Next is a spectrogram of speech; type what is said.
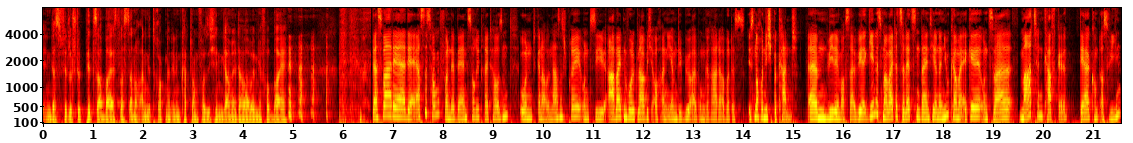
in das Viertelstück Pizza beißt, was da noch angetrocknet in dem Karton vor sich hingammelt, da war bei mir vorbei. Das war der, der erste Song von der Band, Sorry 3000. Und genau, Nasenspray. Und sie arbeiten wohl, glaube ich, auch an ihrem Debütalbum gerade, aber das ist noch nicht bekannt. Ähm, wie dem auch sei. Wir gehen jetzt mal weiter zur letzten Band hier in der Newcomer-Ecke und zwar Martin Kafke. Der kommt aus Wien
